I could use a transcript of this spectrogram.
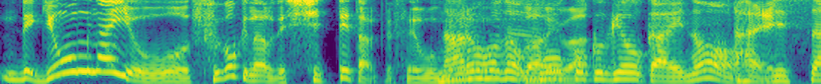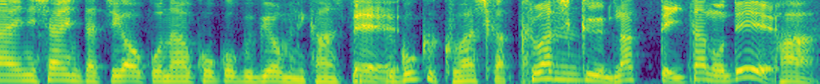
で業務内容をすごくなので知ってたんですね僕のなるほど。広告業界のはい。実際に社員たちが行う広告業務に関してすごく詳しかった、詳しくなっていたので、は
